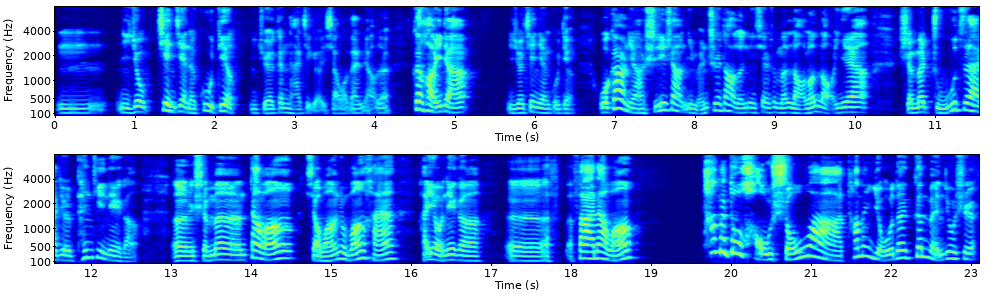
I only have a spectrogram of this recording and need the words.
嗯，你就渐渐的固定，你觉得跟哪几个小伙伴聊的更好一点你就渐渐固定。我告诉你啊，实际上你们知道的那些什么姥姥姥爷啊，什么竹子啊，就是喷嚏那个，嗯，什么大王小王就王涵，还有那个呃发大王，他们都好熟啊，他们有的根本就是，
